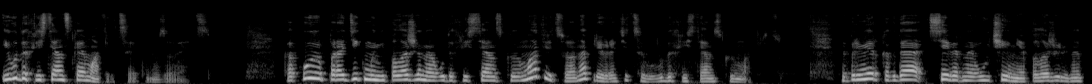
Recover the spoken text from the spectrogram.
иудохристианская матрица это называется. Какую парадигму не положи на иудохристианскую матрицу, она превратится в иудохристианскую матрицу. Например, когда северное учение положили на,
